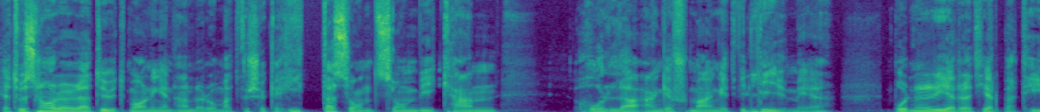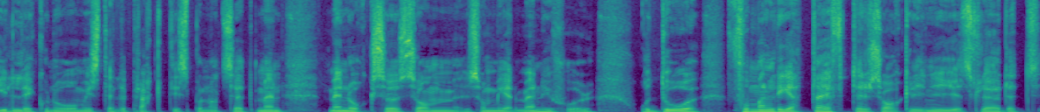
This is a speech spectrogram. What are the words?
Jag tror snarare att utmaningen handlar om att försöka hitta sånt som vi kan hålla engagemanget vid liv med. Både när det gäller att hjälpa till ekonomiskt eller praktiskt på något sätt men, men också som, som medmänniskor. Och då får man leta efter saker i nyhetsflödet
